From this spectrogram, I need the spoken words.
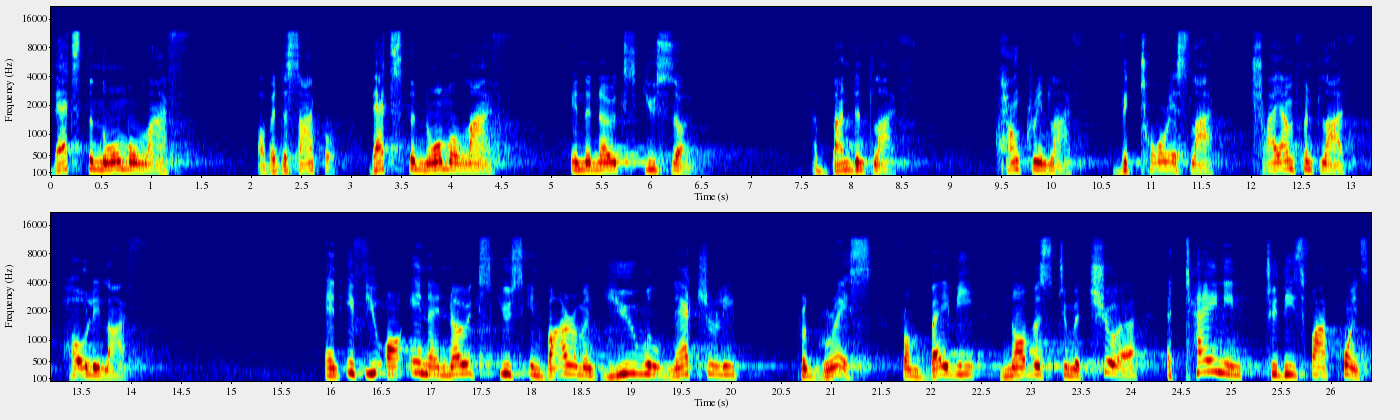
That's the normal life of a disciple. That's the normal life in the no excuse zone. Abundant life, conquering life, victorious life, triumphant life, holy life. And if you are in a no excuse environment, you will naturally progress from baby, novice to mature, attaining to these five points.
